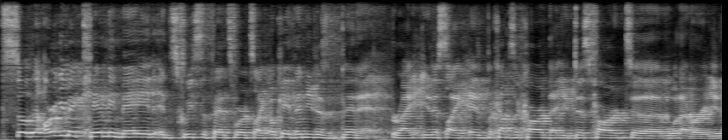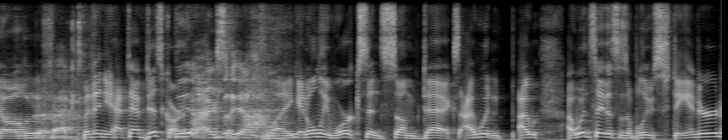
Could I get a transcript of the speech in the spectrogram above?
So the argument can be made in Squee's Defense where it's like, okay, then you just bin it, right? You just like it becomes a card that you discard to whatever, you know, a loot effect. But then you have to have discard. Yeah, exa- yeah. Like it only works in some decks. I wouldn't. I wouldn't say this is a blue standard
